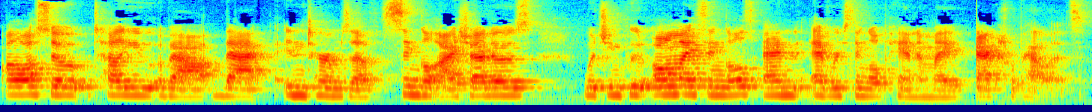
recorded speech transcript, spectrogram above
I'll also tell you about that in terms of single eyeshadows, which include all my singles and every single pan in my actual palettes.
